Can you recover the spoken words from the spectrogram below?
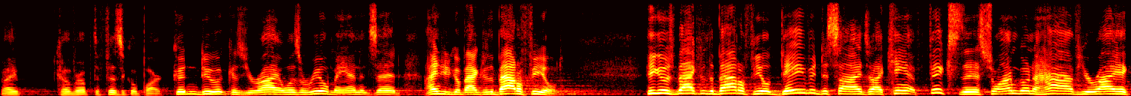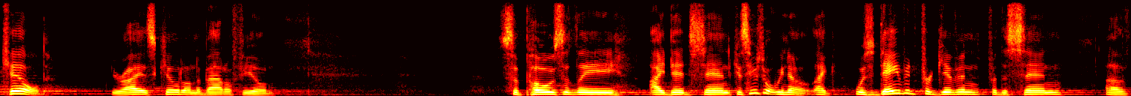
right? Cover up the physical part. Couldn't do it because Uriah was a real man and said, I need to go back to the battlefield. He goes back to the battlefield. David decides, I can't fix this, so I'm going to have Uriah killed. Uriah is killed on the battlefield. Supposedly, I did sin. Because here's what we know like, was David forgiven for the sin of,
